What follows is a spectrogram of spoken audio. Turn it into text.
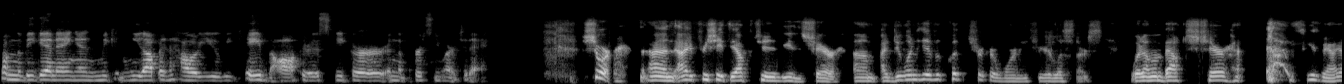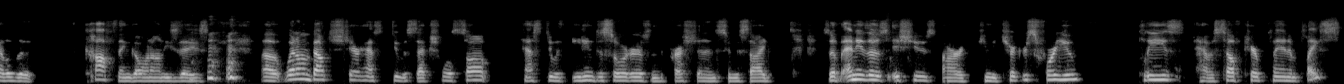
from the beginning and we can lead up in how you became the author, the speaker, and the person you are today. Sure. And I appreciate the opportunity to share. Um, I do want to give a quick trigger warning for your listeners. What I'm about to share, ha- excuse me, I got a little cough thing going on these days. uh, what I'm about to share has to do with sexual assault, has to do with eating disorders and depression and suicide. So if any of those issues are can be triggers for you, please have a self-care plan in place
